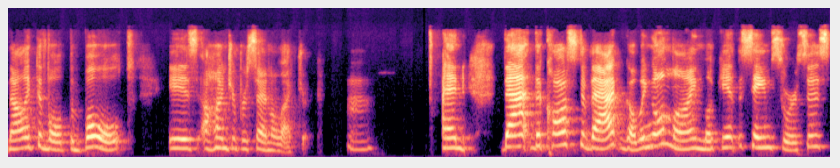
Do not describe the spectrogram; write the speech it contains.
not like the Volt, the Bolt is 100% electric. Mm. And that the cost of that going online, looking at the same sources,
